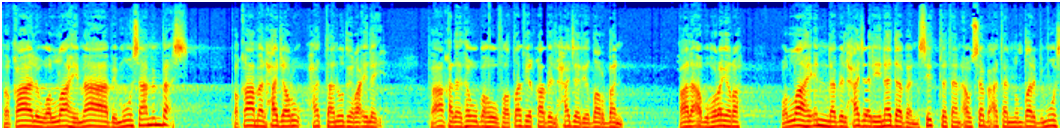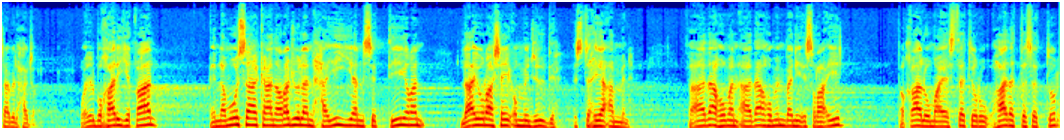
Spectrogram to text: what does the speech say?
فقالوا والله ما بموسى من بأس. فقام الحجر حتى نظر إليه فأخذ ثوبه فطفق بالحجر ضربا. قال أبو هريرة والله إن بالحجر ندبا ستة أو سبعة من ضرب موسى بالحجر. وللبخاري قال إن موسى كان رجلا حييا ستيرا لا يرى شيء من جلده استحياء منه. فآذاه من آذاه من بني إسرائيل فقالوا ما يستتر هذا التستر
